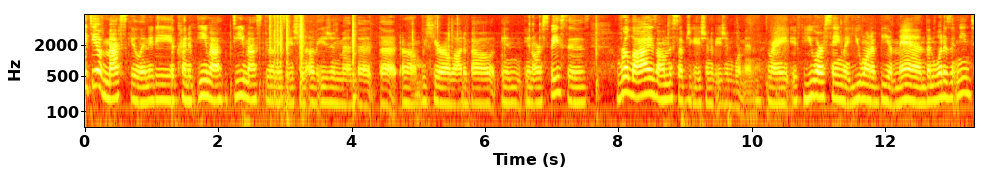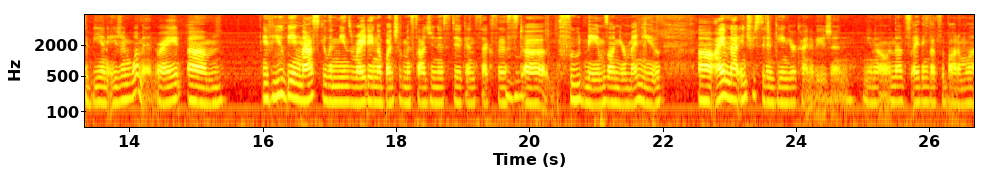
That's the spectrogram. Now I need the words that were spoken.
idea of masculinity, the kind of demasculinization of Asian men that that um, we hear a lot about in in our spaces relies on the subjugation of Asian women, right? If you are saying that you want to be a man, then what does it mean to be an Asian woman, right? Um, if you being masculine means writing a bunch of misogynistic and sexist mm-hmm. uh, food names on your menu, uh, I am not interested in being your kind of Asian, you know, and that's I think that's the bottom line.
